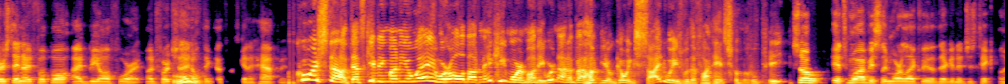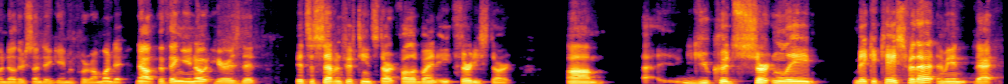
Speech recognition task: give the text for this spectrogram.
Thursday night football, I'd be all for it. Unfortunately, Ooh. I don't think that's what's going to happen. Of course not. That's giving money away. We're all about making more money. We're not about you know going sideways with a financial move, Pete. So it's more obviously more likely that they're going to just take another Sunday game and put it on Monday. Now, the thing you note here is that it's a 7:15 start followed by an 8:30 start. Um, uh, you could certainly make a case for that. I mean, that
